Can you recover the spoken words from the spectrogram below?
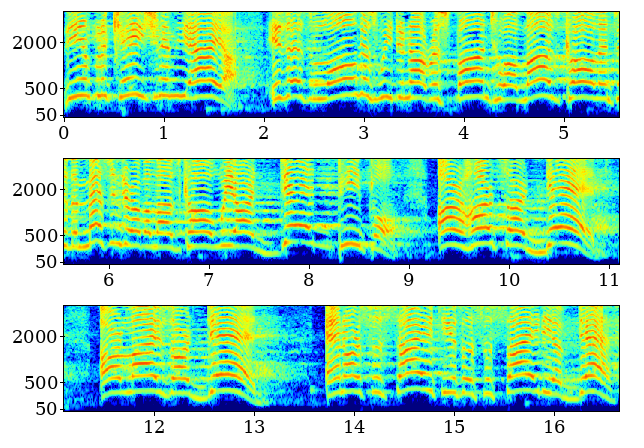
The implication in the ayah is as long as we do not respond to Allah's call and to the messenger of Allah's call, we are dead people. Our hearts are dead. Our lives are dead. And our society is a society of death.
